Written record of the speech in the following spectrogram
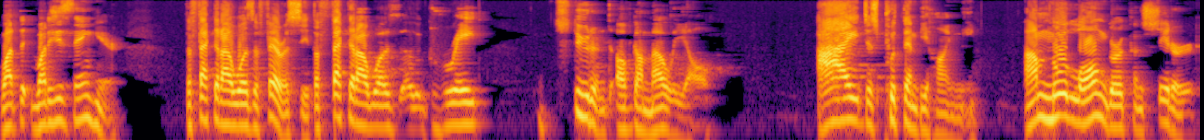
What, what is he saying here? The fact that I was a Pharisee, the fact that I was a great student of Gamaliel, I just put them behind me. I'm no longer considered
